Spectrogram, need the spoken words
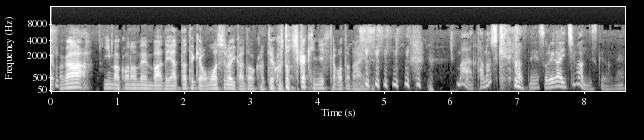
ームが今このメンバーでやった時面白いかどうかということしか気にしたことないです。まあ、楽しければね、それが一番ですけどね。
